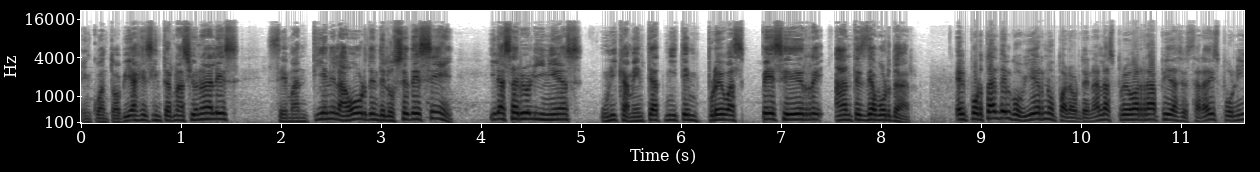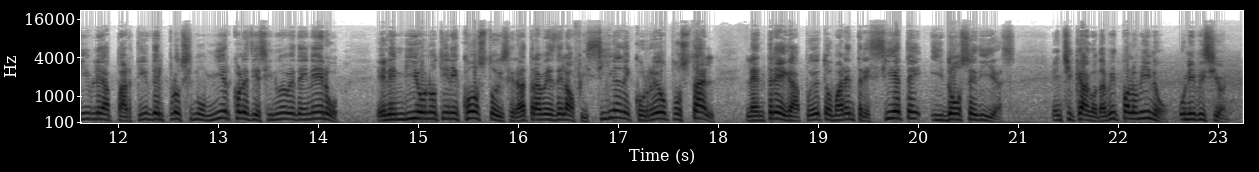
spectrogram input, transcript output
En cuanto a viajes internacionales, se mantiene la orden de los CDC y las aerolíneas únicamente admiten pruebas PCR antes de abordar. El portal del gobierno para ordenar las pruebas rápidas estará disponible a partir del próximo miércoles 19 de enero. El envío no tiene costo y será a través de la oficina de correo postal. La entrega puede tomar entre 7 y 12 días. En Chicago, David Palomino, Univisión.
